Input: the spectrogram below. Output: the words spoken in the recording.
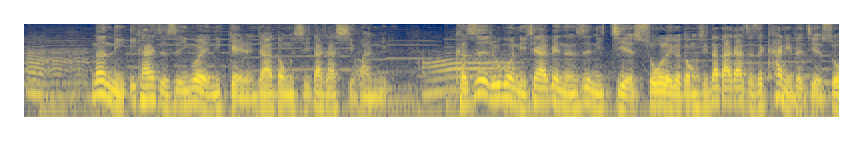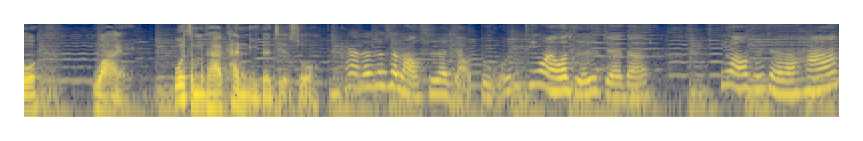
嗯嗯嗯。那你一开始是因为你给人家东西，大家喜欢你，哦。可是如果你现在变成是你解说了一个东西，那大家只是看你的解说，why？为什么他要看你的解说？你看，这就是老师的角度。我听完，我只是觉得，听完我只是觉得，哈。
